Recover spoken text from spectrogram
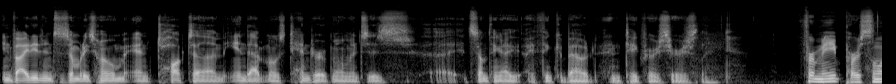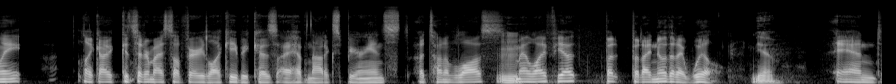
invited into somebody's home and talk to them in that most tender of moments is uh, it's something I, I think about and take very seriously for me personally like i consider myself very lucky because i have not experienced a ton of loss mm-hmm. in my life yet but but i know that i will yeah and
